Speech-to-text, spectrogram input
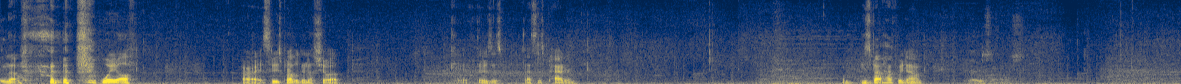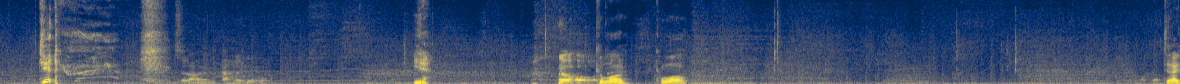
No. Way off. Alright, so he's probably gonna show up. Okay, there's this that's his pattern. He's about halfway down. Yeah, he's almost. Get Said I am out of here. Yeah, Oh, come on. Come on. Did I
